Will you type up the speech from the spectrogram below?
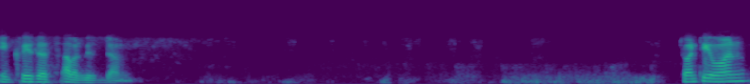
increases our wisdom. Twenty-one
